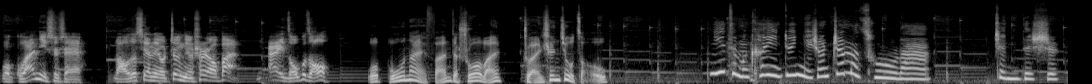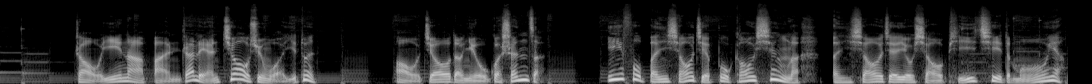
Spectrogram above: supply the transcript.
我管你是谁，老子现在有正经事要办，你爱走不走？我不耐烦的说完，转身就走。你怎么可以对女生这么粗鲁啦？真的是！赵一娜板着脸教训我一顿，傲娇的扭过身子，一副本小姐不高兴了，本小姐有小脾气的模样。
